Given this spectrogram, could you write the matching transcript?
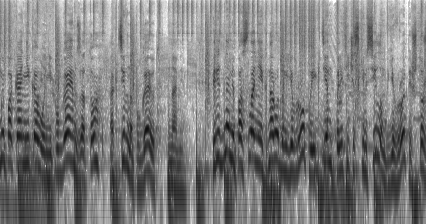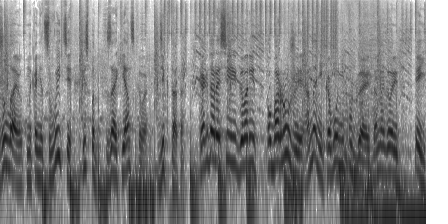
Мы пока никого не пугаем, зато активно пугают нами. Перед нами послание к народам Европы и к тем политическим силам в Европе, что желают, наконец, выйти из-под заокеанского диктата. Когда Россия говорит об оружии, она никого не пугает. Она говорит, эй,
